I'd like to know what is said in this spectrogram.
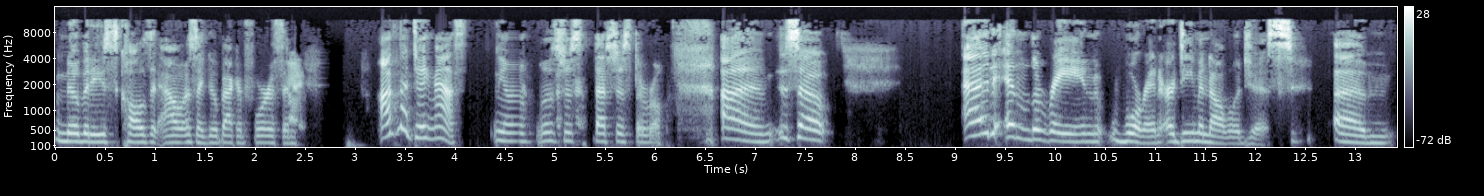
nobody's calls it out as I go back and forth. And I'm not doing math. You know, let's just, that's just the rule. Um, so Ed and Lorraine Warren are demonologists. Um,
